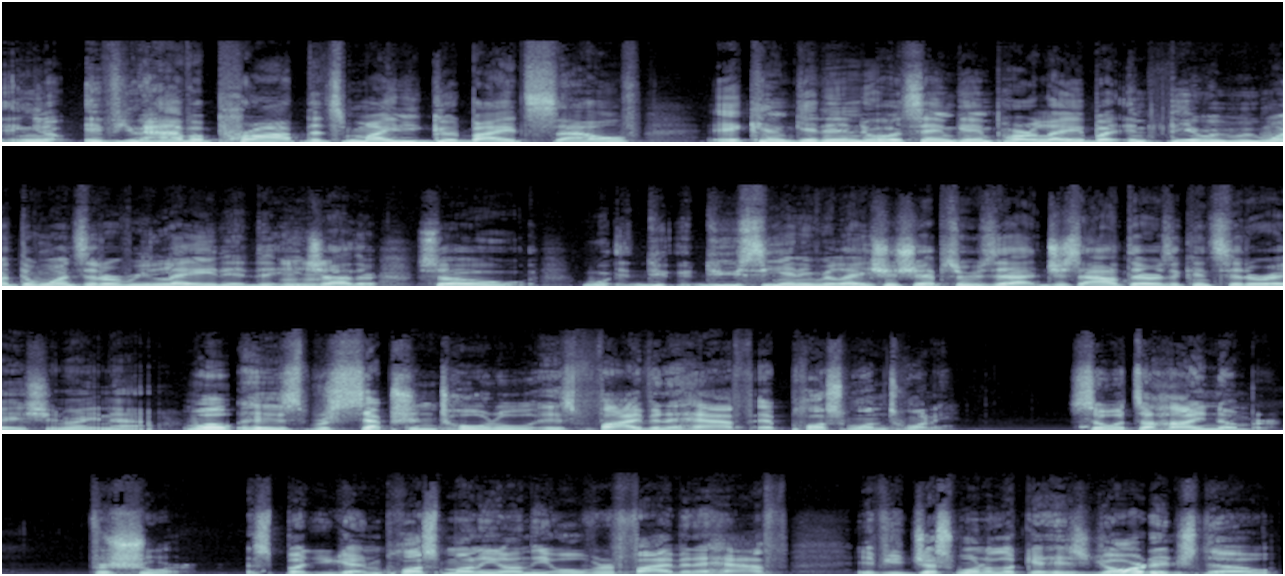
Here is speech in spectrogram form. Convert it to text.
you know, if you have a prop that's mighty good by itself, it can get into a same game parlay. But in theory, we want the ones that are related to each mm-hmm. other. So, w- do, do you see any relationships, or is that just out there as a consideration right now? Well, his reception total is five and a half at plus 120. So it's a high number for sure. But you're getting plus money on the over five and a half. If you just want to look at his yardage, though,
